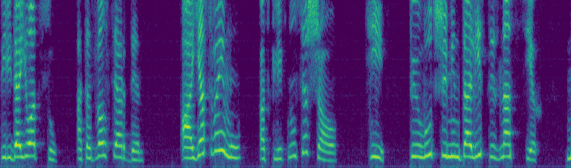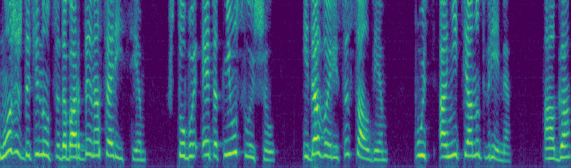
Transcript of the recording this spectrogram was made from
передаю отцу, отозвался Арден. А я своему, откликнулся Шао. Ти, ты лучший менталист из нас всех. Можешь дотянуться до Бардена с Арисием, чтобы этот не услышал, и до Вериса с Алвием. Пусть они тянут время. Ага,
